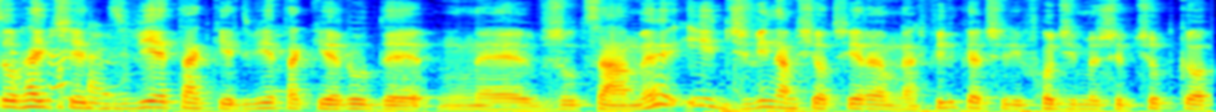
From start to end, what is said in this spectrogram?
Słuchajcie, dwie takie, dwie takie rudy mm, wrzucamy i drzwi nam się otwierają na chwilkę, czyli wchodzimy szybciutko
